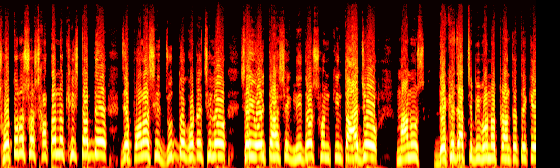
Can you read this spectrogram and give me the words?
সতেরোশো সাতান্ন খ্রিস্টাব্দে যে পলাশির যুদ্ধ ঘটেছিল, সেই ঐতিহাসিক নিদর্শন কিন্তু আজও মানুষ দেখে যাচ্ছে বিভিন্ন প্রান্ত থেকে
